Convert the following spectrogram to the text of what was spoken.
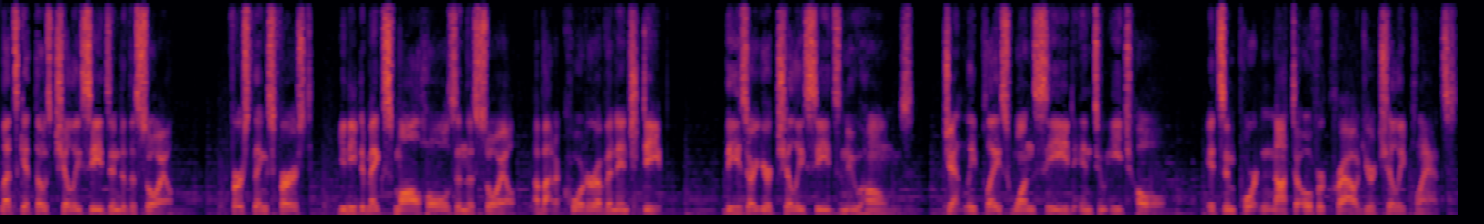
let's get those chili seeds into the soil. First things first, you need to make small holes in the soil, about a quarter of an inch deep. These are your chili seeds' new homes. Gently place one seed into each hole. It's important not to overcrowd your chili plants.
